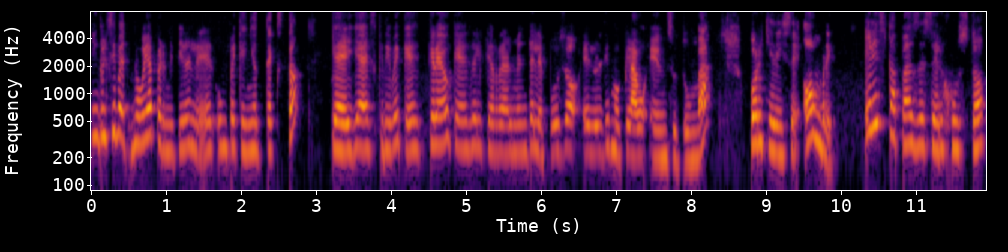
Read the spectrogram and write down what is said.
Inclusive me voy a permitir leer un pequeño texto que ella escribe, que creo que es el que realmente le puso el último clavo en su tumba, porque dice, hombre, ¿eres capaz de ser justo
